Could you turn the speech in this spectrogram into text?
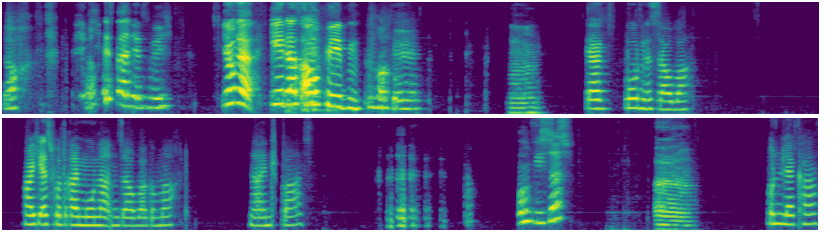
Doch. Ich esse das jetzt nicht. Junge, geh das aufheben! Okay. Mhm. Der Boden ist sauber. Habe ich erst vor drei Monaten sauber gemacht. Nein, Spaß. Und wie ist das? Äh, Unlecker.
